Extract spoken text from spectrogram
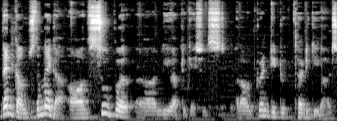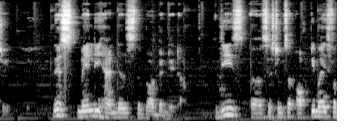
Then comes the mega or super uh, LEO applications around 20 to 30 gigahertz range. This mainly handles the broadband data. These uh, systems are optimized for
